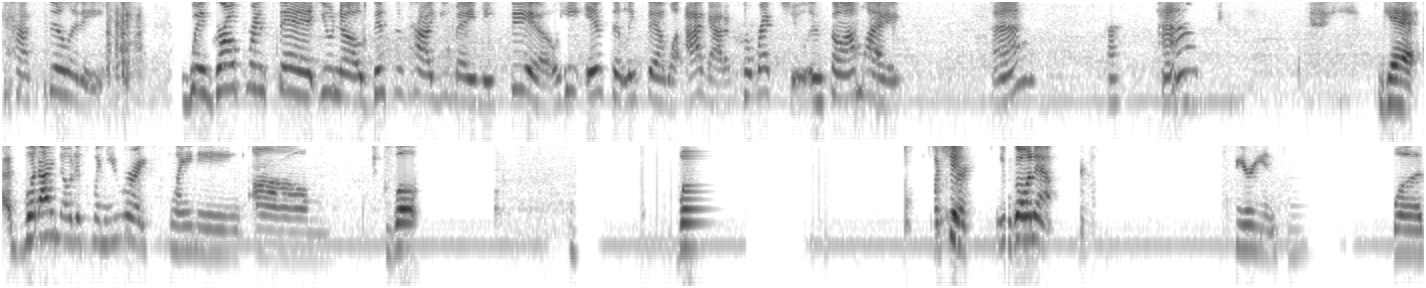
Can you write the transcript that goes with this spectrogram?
hostility. When girlfriend said, you know, this is how you made me feel, he instantly said, Well, I gotta correct you. And so I'm like, huh? Huh? Yeah, what I noticed when you were explaining um well Shit, you're going out. Experience was.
